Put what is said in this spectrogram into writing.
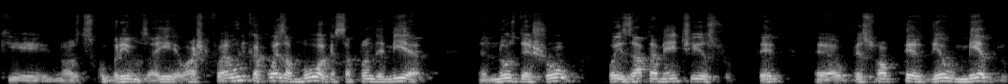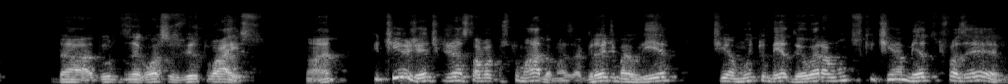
que nós descobrimos aí, eu acho que foi a única coisa boa que essa pandemia é, nos deixou, foi exatamente isso. É, o pessoal perdeu o medo da, dos negócios virtuais, não é? que tinha gente que já estava acostumada, mas a grande maioria tinha muito medo. Eu era um dos que tinha medo de fazer,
